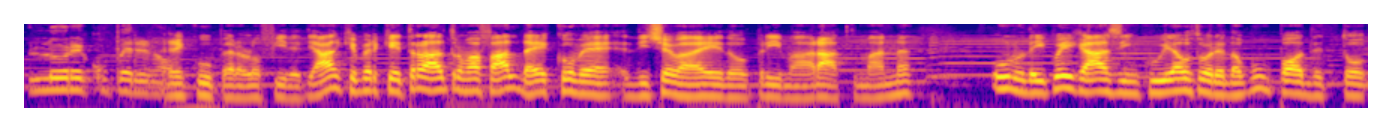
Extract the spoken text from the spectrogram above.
lo recupererò. Recuperalo, fidati. Anche perché, tra l'altro, Mafalda è come diceva Edo prima, Ratman, uno dei quei casi in cui l'autore dopo un po' ha detto:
